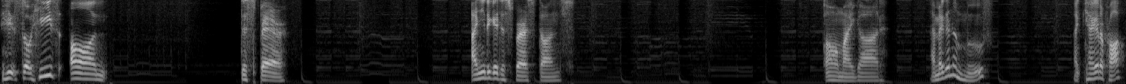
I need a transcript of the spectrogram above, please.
He, so he's on despair. I need to get despair stuns. Oh my god. Am I gonna move? I, Can I get a proc?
